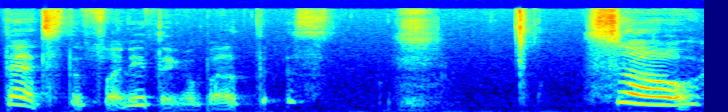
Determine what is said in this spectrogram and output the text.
That's the funny thing about this. So,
